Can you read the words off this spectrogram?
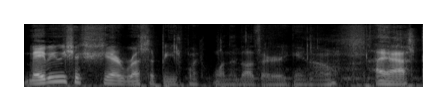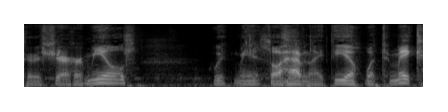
maybe we should share recipes with one another, you know. I asked her to share her meals with me so I have an idea of what to make.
